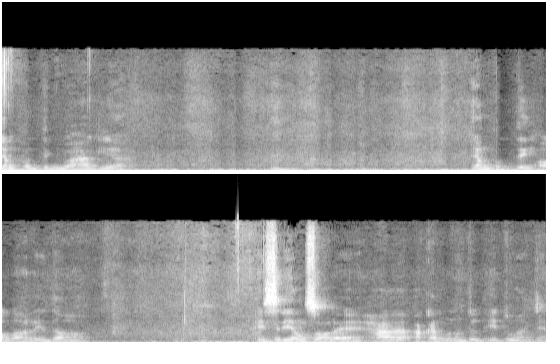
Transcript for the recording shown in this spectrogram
yang penting bahagia. Yang penting Allah ridha. Istri yang soleha akan menuntut itu aja.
